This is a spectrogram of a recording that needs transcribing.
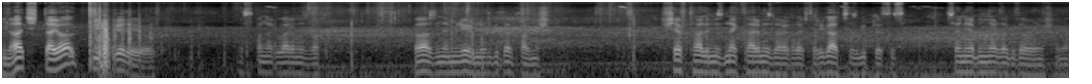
İlaç da yok, gübre de yok. Ispanaklarımız bak. Bazı nemli yerler güzel kalmış. Şeftalimiz, nektarımız var arkadaşlar. İlaçsız, gübresiz. Seneye bunlar da güzel olur inşallah.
